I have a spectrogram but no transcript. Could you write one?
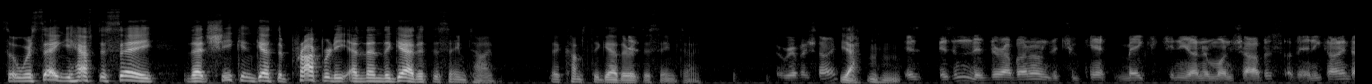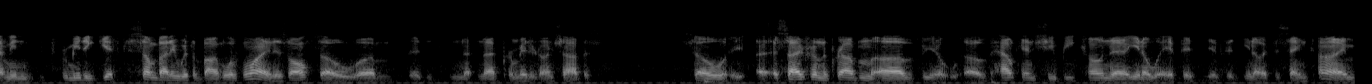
So we're saying you have to say that she can get the property and then the get at the same time. It comes together at the same time. Rabbi Stein? Yeah. Mm-hmm. Is, isn't it derabanan that you can't make kinyanim on Shabbos of any kind? I mean, for me to gift somebody with a bottle of wine is also um, not permitted on Shabbos. So aside from the problem of you know of how can she be kona, you know if it if it you know at the same time,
